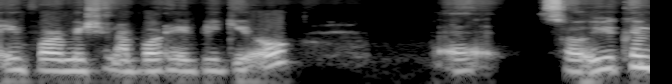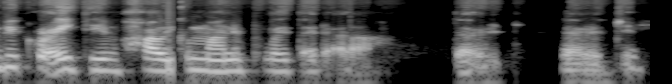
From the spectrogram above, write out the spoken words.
information about a video. Uh, so you can be creative how you can manipulate the data dir- directly.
